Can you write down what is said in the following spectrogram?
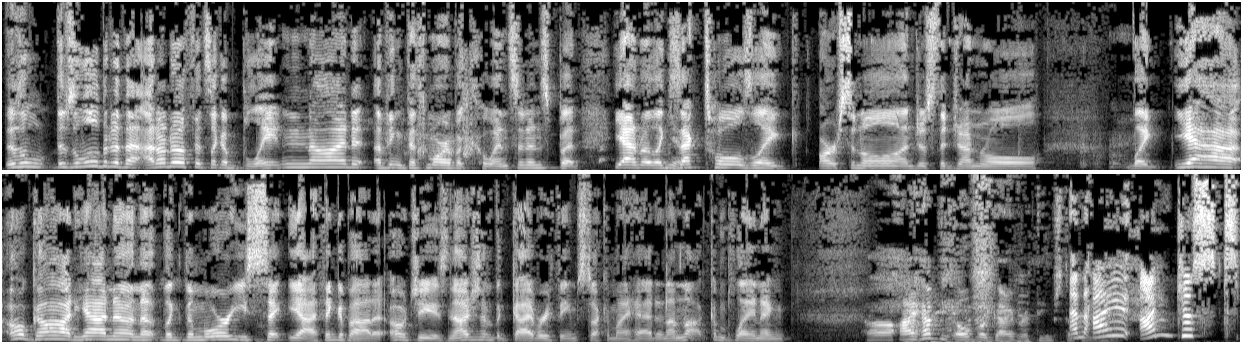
There's a there's a little bit of that. I don't know if it's like a blatant nod. I think that's more of a coincidence. But yeah, no, like Zek Toll's like arsenal and just the general, like yeah, oh god, yeah, no, and that, like the more you say, yeah, I think about it. Oh geez, now I just have the Guyver theme stuck in my head, and I'm not complaining. Uh, I have the Over Guyver theme stuff. And I, I'm just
